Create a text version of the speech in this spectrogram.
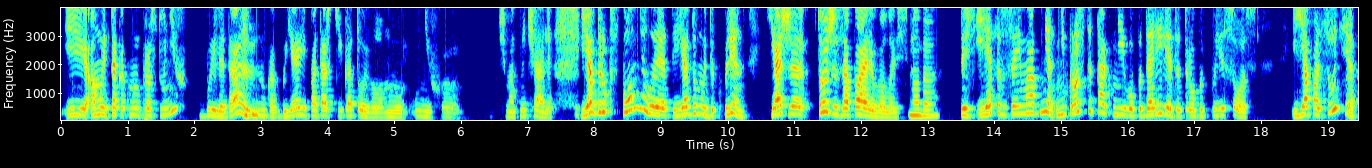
и а мы, так как мы просто у них были, да, Мгм. ну, как бы я и подарки готовила, мы у у них, э, общем, отмечали. И я вдруг вспомнила это, и я думаю: "Дак, блин, я же тоже запаривалась". Ну да. То есть и это взаимообмен. Не просто так мне его подарили, этот робот-пылесос. И я, по сути,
